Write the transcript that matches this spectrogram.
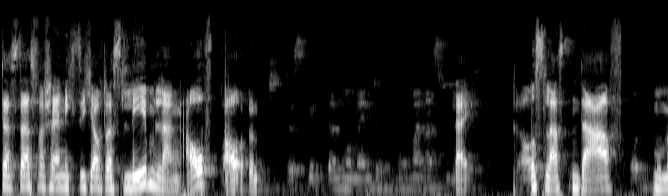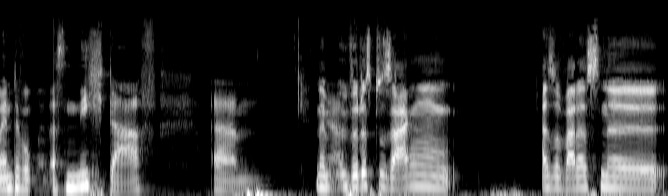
dass das wahrscheinlich sich auch das Leben lang aufbaut und es gibt dann Momente, wo man das vielleicht rauslassen darf und Momente, wo man das nicht darf. Ähm, Ne, Ja. Würdest du sagen, also war das eine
